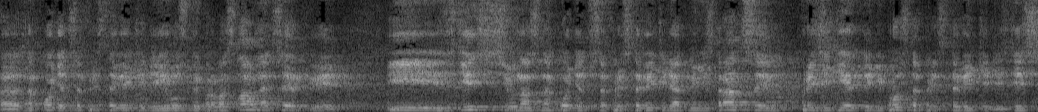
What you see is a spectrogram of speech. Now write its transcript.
находятся представители и Русской Православной Церкви, и здесь у нас находятся представители администрации президента, и не просто представители, здесь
